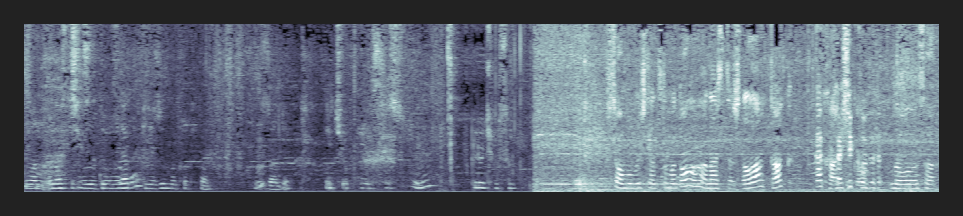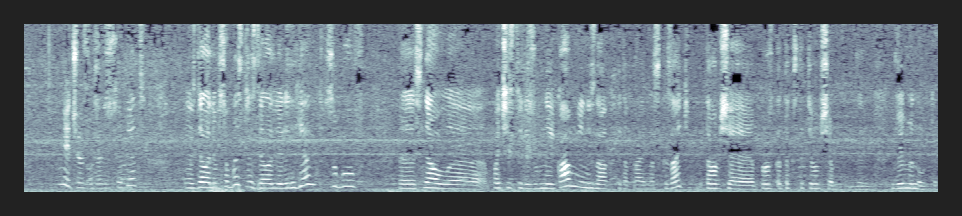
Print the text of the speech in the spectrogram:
пломбу. Вон, у Насти чисто будут у меня зубов. такие зубы, как там, сзади. Ничего. Включимся. Все, мы вышли от стоматолога. Настя ждала, как? Как да. на волосах. Ничего страшного. капец. Э, Сделали все быстро, сделали рентген зубов, э, снял, э, почистили зубные камни, не знаю, как это правильно сказать. Это вообще просто, это, кстати, вообще, блин, две минуты.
